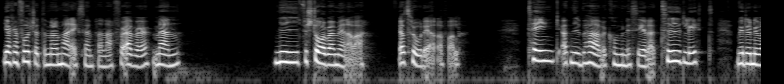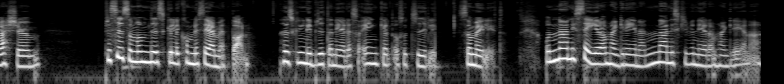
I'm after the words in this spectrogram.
Jag kan fortsätta med de här exemplen forever, men ni förstår vad jag menar va? Jag tror det i alla fall. Tänk att ni behöver kommunicera tydligt med universum, precis som om ni skulle kommunicera med ett barn. Hur skulle ni bryta ner det så enkelt och så tydligt som möjligt? Och när ni säger de här grejerna, när ni skriver ner de här grejerna,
